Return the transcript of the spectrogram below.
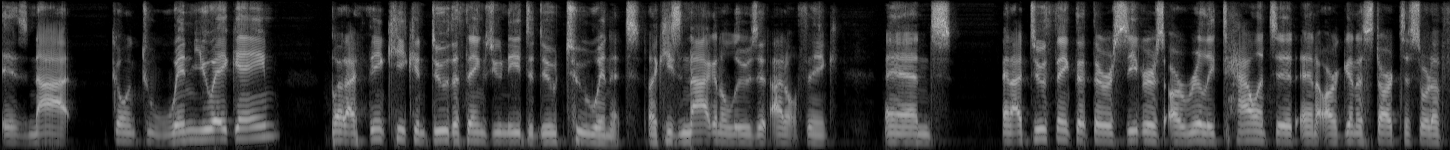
is not going to win you a game, but I think he can do the things you need to do to win it. Like he's not going to lose it, I don't think. And and I do think that the receivers are really talented and are going to start to sort of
